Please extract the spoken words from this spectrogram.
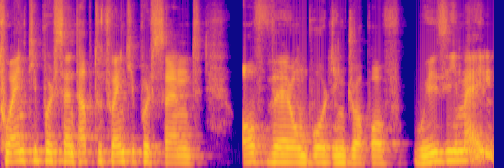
20% up to 20% of their onboarding drop off with email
